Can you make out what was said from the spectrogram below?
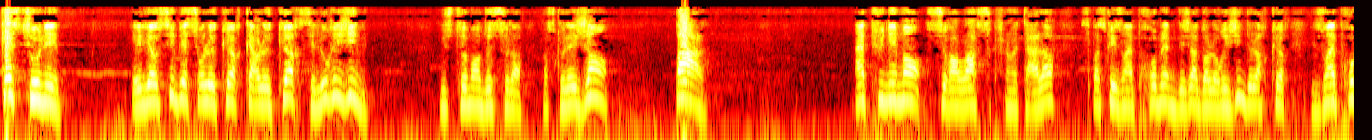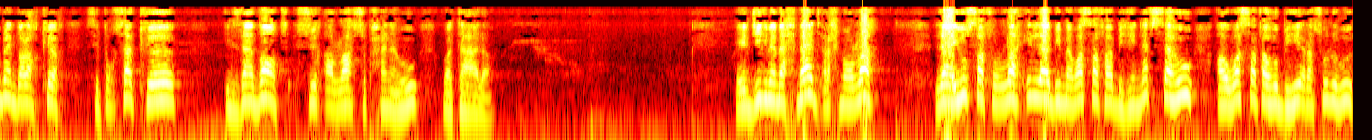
questionnés. Et il y a aussi, bien sûr, le cœur, car le cœur, c'est l'origine, justement, de cela. Lorsque les gens parlent impunément sur Allah subhanahu wa ta'ala, c'est parce qu'ils ont un problème déjà dans l'origine de leur cœur. Ils ont un problème dans leur cœur. C'est pour ça qu'ils inventent sur Allah subhanahu wa ta'ala. Et il dit l'imam Ahmed, rahmahullah, لا يوصف الله إلا بما وصف به نفسه أو وصفه به رسوله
